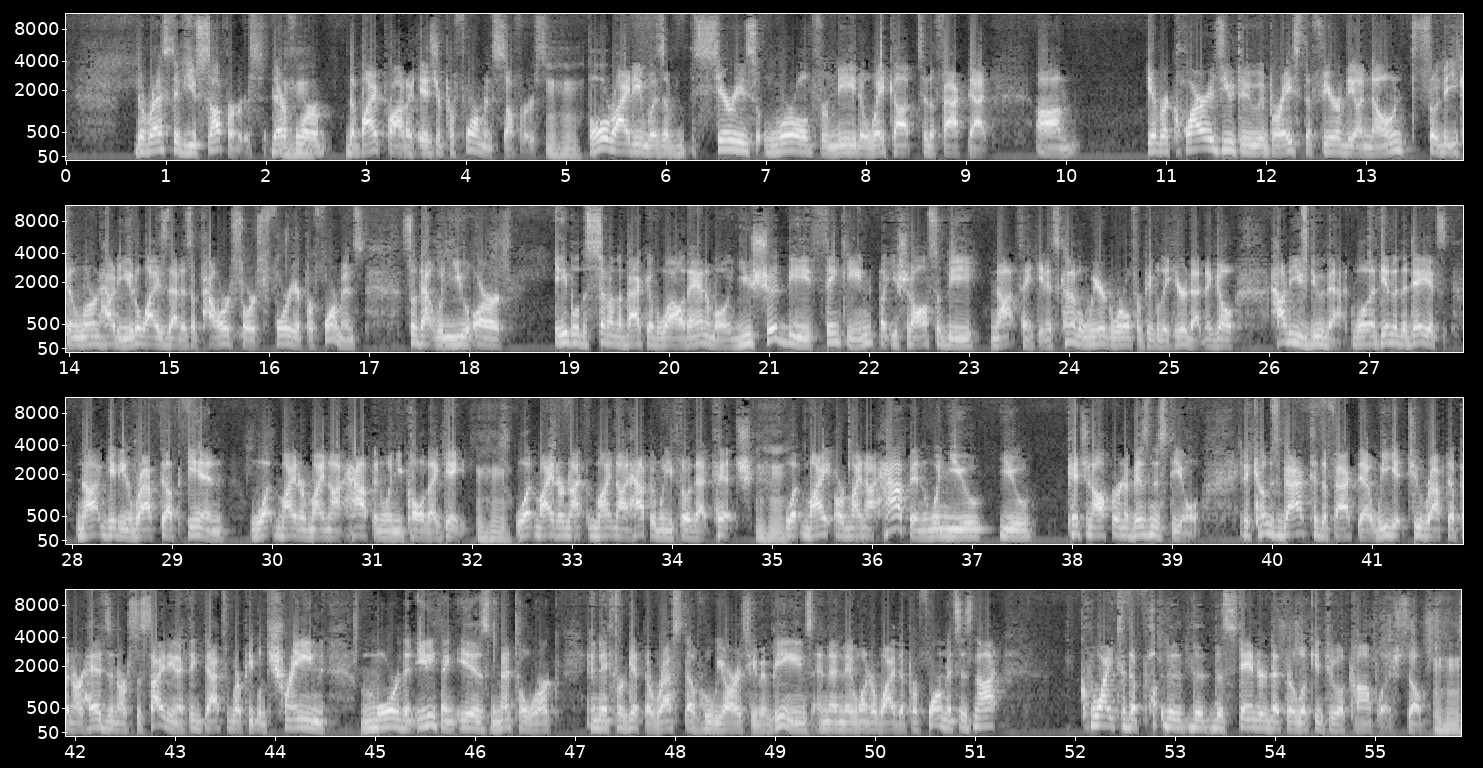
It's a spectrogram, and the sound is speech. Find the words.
the rest of you suffers. Therefore, the byproduct is your performance suffers. Bull riding was a serious world for me to wake up to the fact that um, it requires you to embrace the fear of the unknown so that you can learn how to utilize that as a power source for your performance so that when you are able to sit on the back of a wild animal you should be thinking but you should also be not thinking. It's kind of a weird world for people to hear that. They go how do you do that? Well at the end of the day it's not getting wrapped up in what might or might not happen when you call that gate. Mm-hmm. What might or not might not happen when you throw that pitch. Mm-hmm. What might or might not happen when you you pitch an offer in a business deal. And it comes back to the fact that we get too wrapped up in our heads in our society. And I think that's where people train more than anything is mental work and they forget the rest of who we are as human beings. And then they wonder why the performance is not quite to the, the, the, the standard that they're looking to accomplish. So mm-hmm.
